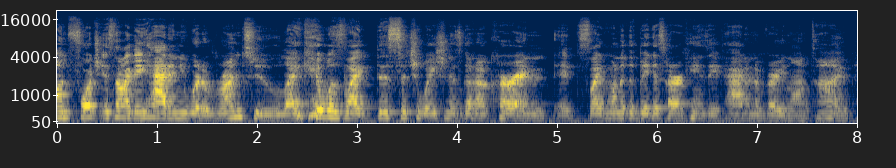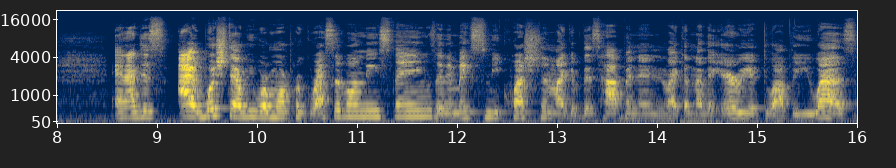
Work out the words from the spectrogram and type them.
unfortunate it's not like they had anywhere to run to. Like it was like this situation is going to occur and it's like one of the biggest hurricanes they've had in a very long time. And i just i wish that we were more progressive on these things and it makes me question like if this happened in like another area throughout the us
